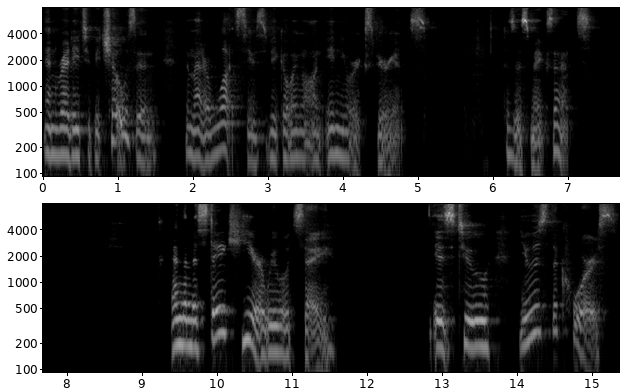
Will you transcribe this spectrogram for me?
and ready to be chosen no matter what seems to be going on in your experience. Does this make sense? And the mistake here, we would say, is to use the course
